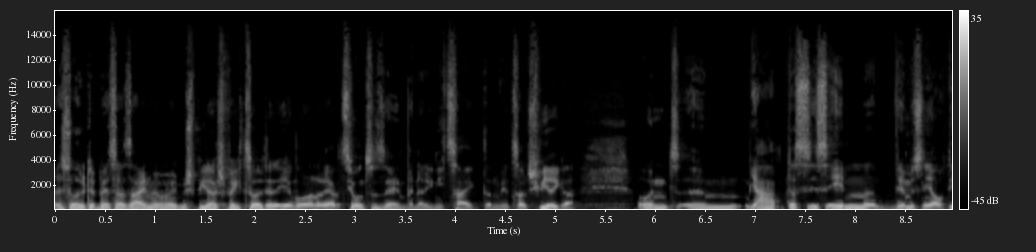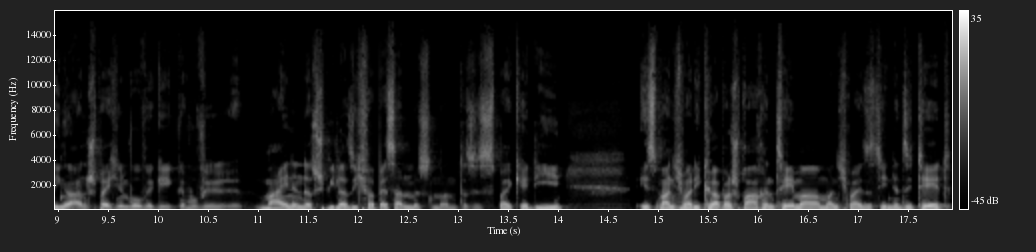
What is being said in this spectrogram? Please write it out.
Es sollte besser sein, wenn man mit dem Spieler spricht, sollte irgendwo eine Reaktion zu sehen. Wenn er die nicht zeigt, dann wird es halt schwieriger. Und ähm, ja, das ist eben, wir müssen ja auch Dinge ansprechen, wo wir Gegner, wo wir meinen, dass Spieler sich verbessern müssen. Und das ist bei KD ist manchmal die Körpersprache ein Thema, manchmal ist es die Intensität.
